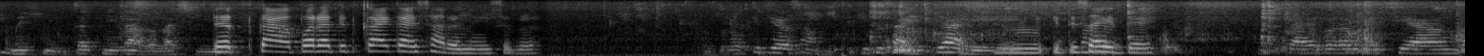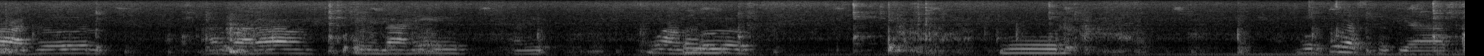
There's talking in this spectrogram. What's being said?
मीठ चटणी लागल अशी. त्यात काय परातीत काय काय सारण आहे सगळं? तुला किती साहित्य आहे? हम्म, किती साहित्य आहे? काय बघा बघा शेंग गाजर हरभरा शेंगदाणे आणि वांग. मोर भरपूर असतं त्यात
